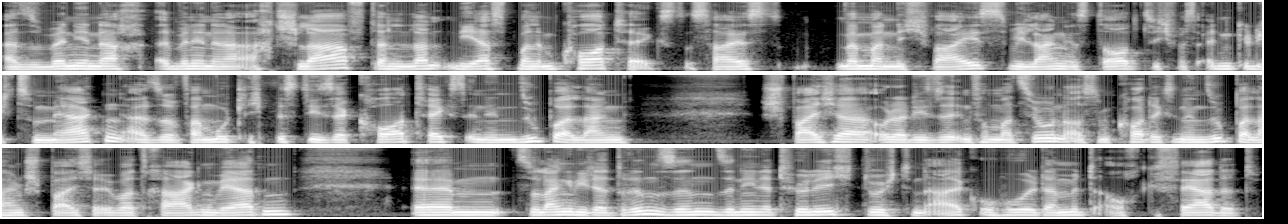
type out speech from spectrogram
Also wenn ihr nach, wenn ihr in der Nacht schlaft, dann landen die erstmal im Cortex. Das heißt, wenn man nicht weiß, wie lange es dauert, sich was endgültig zu merken, also vermutlich bis dieser Cortex in den superlang Speicher oder diese Informationen aus dem Cortex in den Superlangspeicher übertragen werden. Ähm, solange die da drin sind, sind die natürlich durch den Alkohol damit auch gefährdet.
